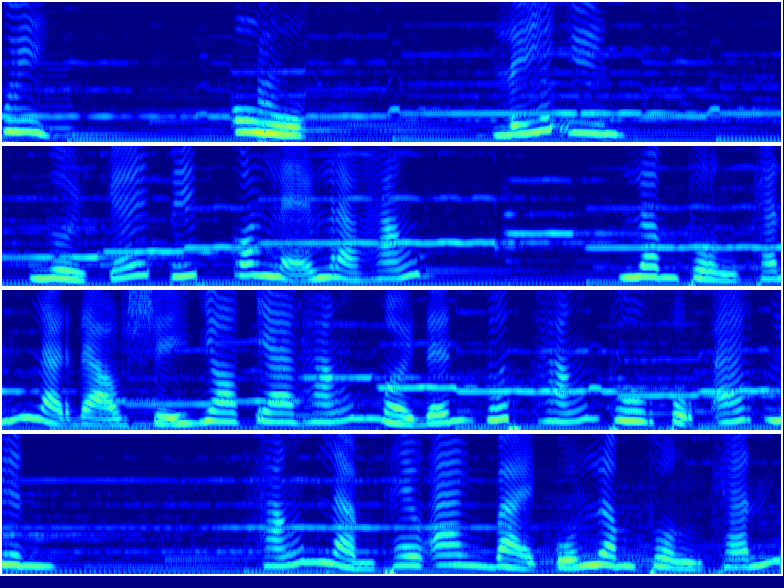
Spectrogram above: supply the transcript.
Quy, U. Lý Yên. Người kế tiếp có lẽ là hắn. Lâm Thuần Khánh là đạo sĩ do cha hắn mời đến giúp hắn thu phục ác linh. Hắn làm theo an bài của Lâm Thuần Khánh.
